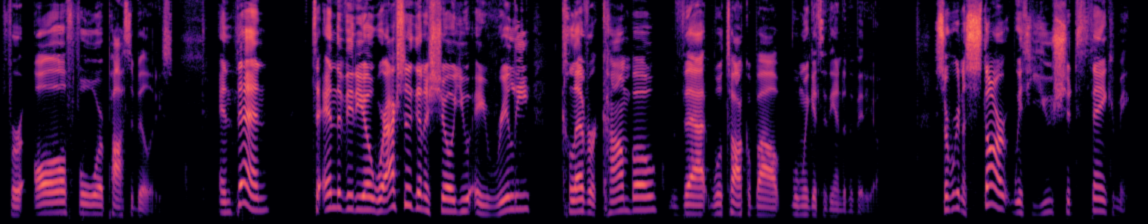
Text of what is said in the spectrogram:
for all four possibilities. And then to end the video, we're actually going to show you a really clever combo that we'll talk about when we get to the end of the video. So we're going to start with You Should Thank Me.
